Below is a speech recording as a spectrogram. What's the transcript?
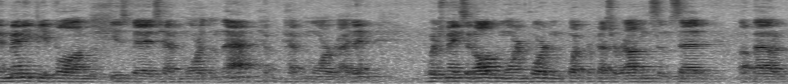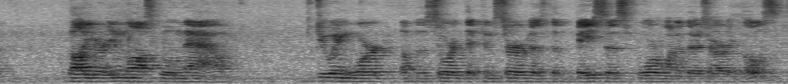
And many people on these days have more than that, have, have more writing which makes it all the more important what Professor Robinson said about while you're in law school now, doing work of the sort that can serve as the basis for one of those articles,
